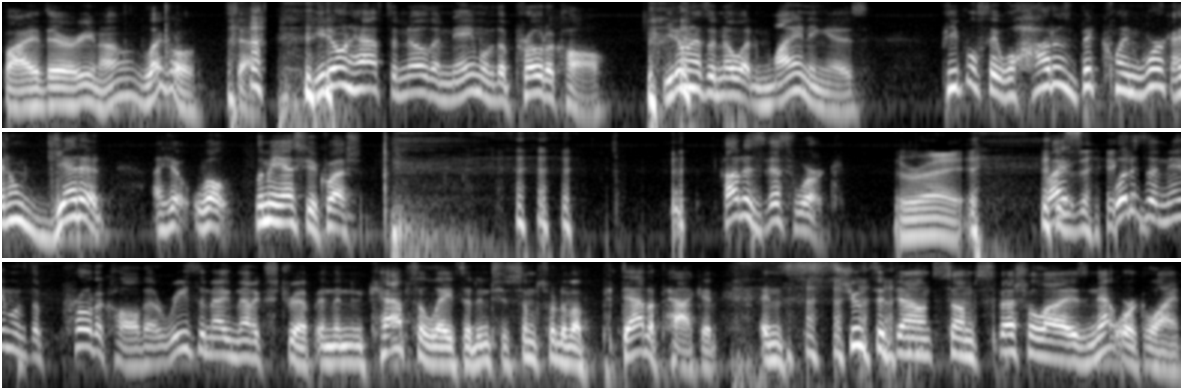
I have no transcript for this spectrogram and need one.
buy their you know Lego set. you don't have to know the name of the protocol you don't have to know what mining is. People say, well, how does Bitcoin work? I don't get it. I go, well, let me ask you a question. how does this work? Right. Right? Exactly. What is the name of the protocol that reads the magnetic strip and then encapsulates it into some sort of a data packet and shoots it down some specialized network line?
